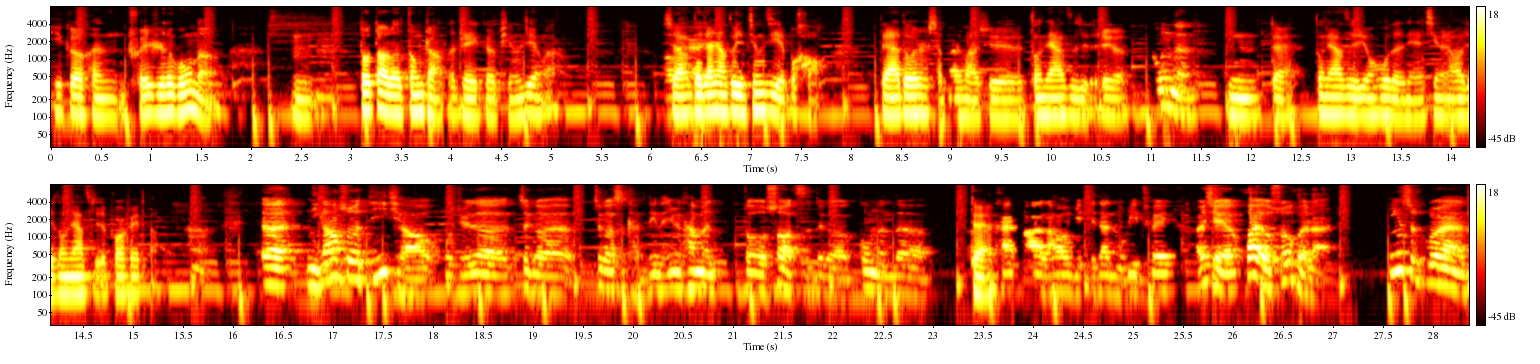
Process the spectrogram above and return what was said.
一个很垂直的功能，嗯。都到了增长的这个瓶颈了，像再加上最近经济也不好，大家都是想办法去增加自己的这个功能。嗯，对，增加自己用户的粘性，然后去增加自己的 profit 吧。嗯，呃，你刚刚说的第一条，我觉得这个这个是肯定的，因为他们都有 Shorts 这个功能的对开发，然后也也在努力推。而且话又说回来，Instagram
